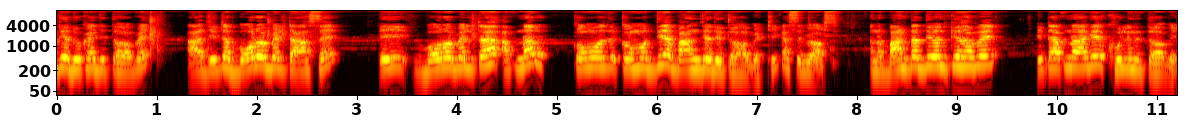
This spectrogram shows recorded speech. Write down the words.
দিয়ে ঢুকাই দিতে হবে। আর যেটা বড় বেলটা আছে, এই বড় বেলটা আপনার কোমর কোমর দিয়ে বান দিয়ে দিতে হবে, ঠিক আছে ভিউয়ার্স মানে বানটা দিবেন কি হবে? এটা আপনার আগে খুলে নিতে হবে।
